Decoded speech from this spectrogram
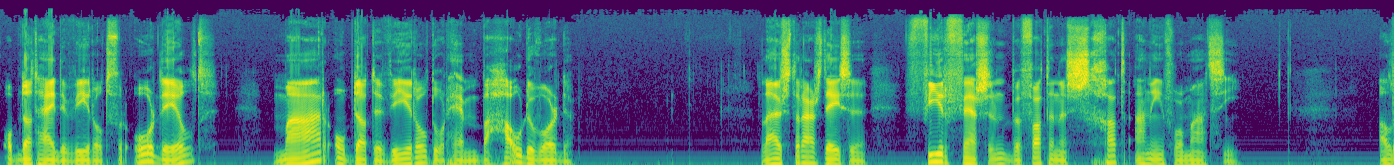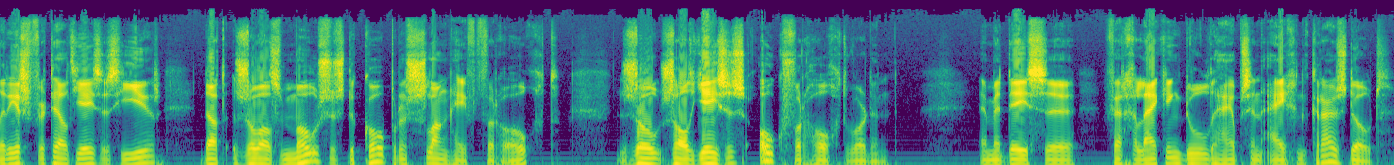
opdat hij de wereld veroordeelt, maar opdat de wereld door hem behouden worden. Luisteraars, deze vier versen bevatten een schat aan informatie. Allereerst vertelt Jezus hier dat zoals Mozes de koperen slang heeft verhoogd, zo zal Jezus ook verhoogd worden. En met deze vergelijking doelde hij op zijn eigen kruisdood.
